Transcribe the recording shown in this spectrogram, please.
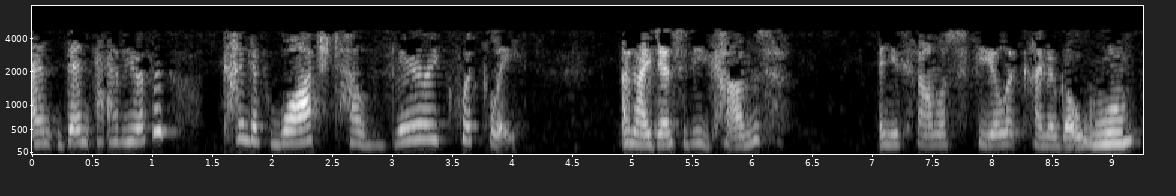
And then have you ever kind of watched how very quickly an identity comes and you can almost feel it kind of go whoomp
